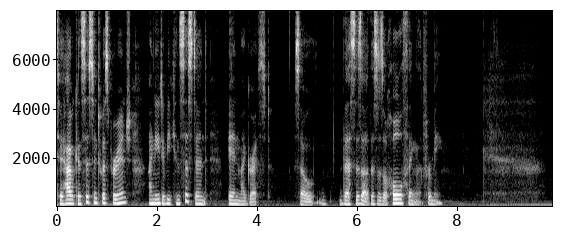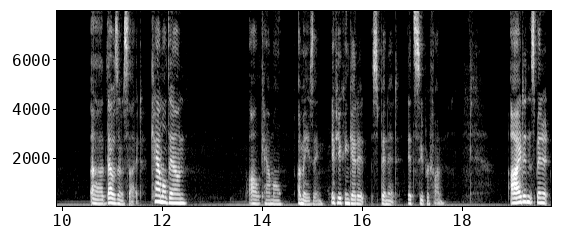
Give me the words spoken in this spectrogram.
to have a consistent twist per inch, I need to be consistent in my grist. So this is a this is a whole thing for me. Uh, that was an aside. Camel down, all camel, amazing. If you can get it, spin it. It's super fun. I didn't spin it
